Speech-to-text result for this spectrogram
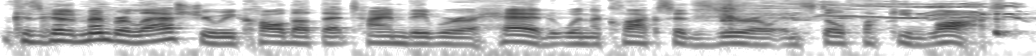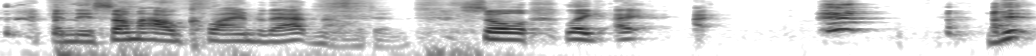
Because remember last year we called out that time they were ahead when the clock said zero and still fucking lost, and they somehow climbed that mountain. So like I, I thi-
